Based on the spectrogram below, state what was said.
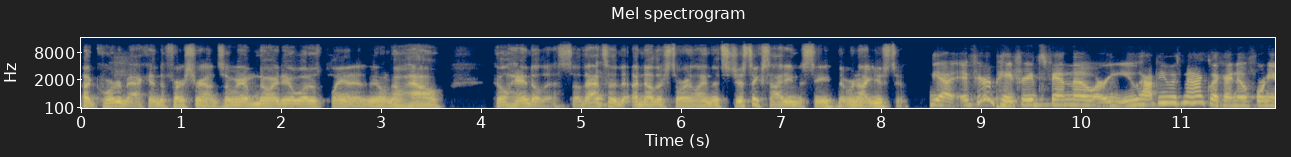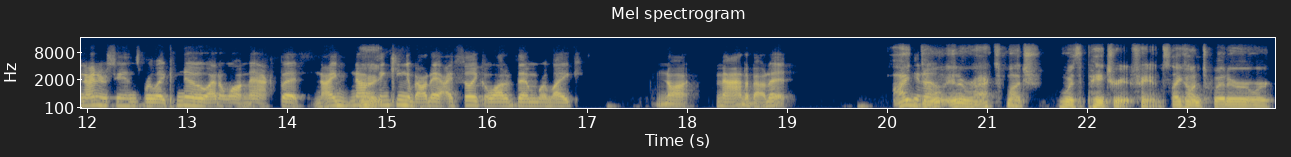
a quarterback in the first round, so we have no idea what his plan is. We don't know how he'll handle this. So that's a, another storyline that's just exciting to see that we're not used to. Yeah, if you're a Patriots fan though, are you happy with Mac? Like I know 49ers fans were like, "No, I don't want Mac." But I now Right. thinking about it, I feel like a lot of them were like not mad about it. I You don't interact much with Patriot fans, like on Twitter or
